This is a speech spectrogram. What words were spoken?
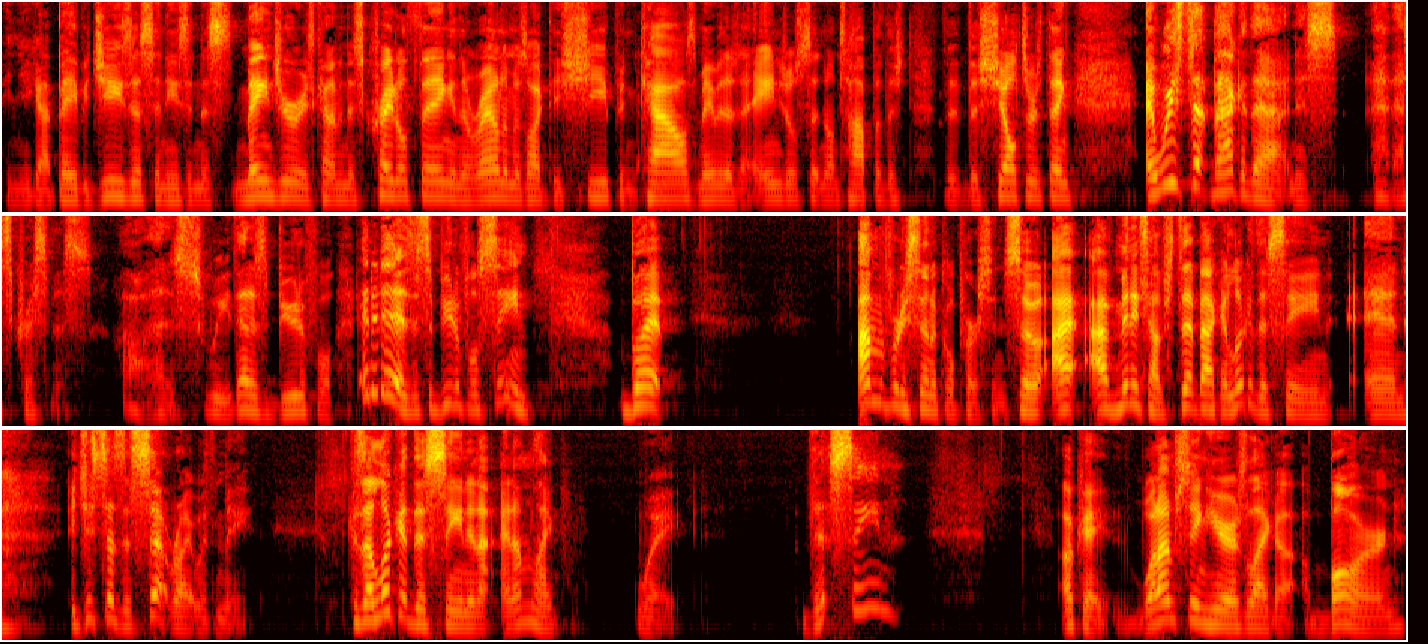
and you got baby Jesus, and he's in this manger. He's kind of in this cradle thing, and around him is like these sheep and cows. Maybe there's an angel sitting on top of the, the, the shelter thing. And we step back at that, and it's, ah, that's Christmas. Oh, that is sweet. That is beautiful. And it is, it's a beautiful scene. But I'm a pretty cynical person. So I, have many times stepped back and look at this scene, and it just doesn't set right with me. Because I look at this scene and, I, and I'm like, wait, this scene? Okay, what I'm seeing here is like a, a barn.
